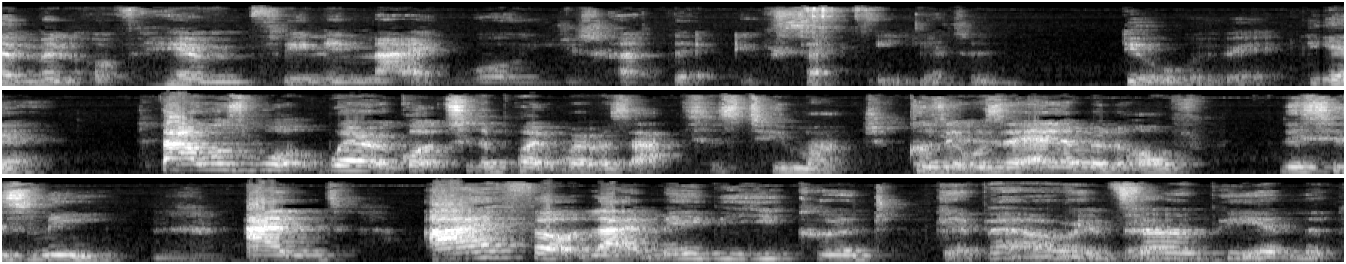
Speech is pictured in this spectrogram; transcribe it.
element of him feeling like, well, you just have to accept it, you have to deal with it? Yeah, that was what where it got to the point where it was like this is too much because it was an element of this is me, mm. and I felt like maybe he could get better Get in better. therapy, and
